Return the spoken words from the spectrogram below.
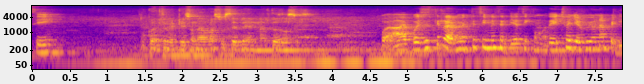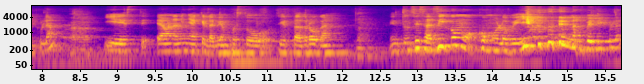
Sí. Cuénteme que eso nada más sucede en altas dosis. Pues, ay, pues es que realmente sí me sentía así como. De hecho, ayer vi una película Ajá. y este, era una niña que le habían puesto cierta droga. Ajá. Entonces, así como, como lo veía en la película,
